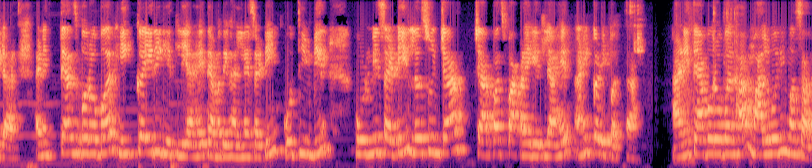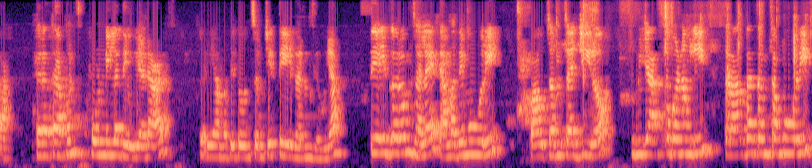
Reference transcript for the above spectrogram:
डाळ. आणि त्याचबरोबर ही कैरी घेतली आहे त्यामध्ये घालण्यासाठी कोथिंबीर फोडणीसाठी लसूणच्या चार पाच पाकळ्या घेतल्या आहेत आणि कढीपत्ता. आणि त्याबरोबर हा मालवणी मसाला. तर आता आपण फोडणीला देऊया डाळ. तर यामध्ये दोन चमचे तेल घालून घेऊया. तेल गरम झालंय त्यामध्ये मोहरी पाव चमचा जिरं. तुम्ही जास्त बनवली तर अर्धा चमचा मोहरी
